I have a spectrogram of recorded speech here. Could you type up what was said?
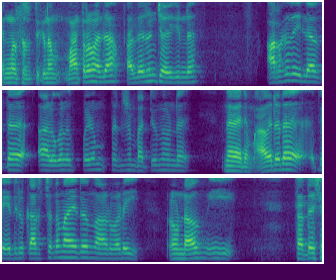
നിങ്ങൾ ശ്രദ്ധിക്കണം. മാത്രമല്ല പലരും ചോദിക്കുന്നുണ്ട് അർഹതയില്ലാത്ത ആളുകൾ ഇപ്പോഴും പെൻഷൻ പറ്റുന്നുണ്ട്. എന്ന കാര്യം അവരുടെ പേരിൽ കർശനമായൊരു നടപടി ഉണ്ടാവും. ഈ തദ്ദേശ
